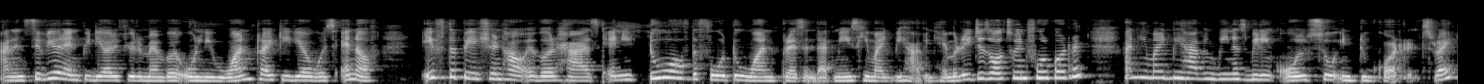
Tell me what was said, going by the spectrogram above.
And in severe NPDR if you remember only one criteria was enough if the patient, however, has any two of the 4 to 1 present, that means he might be having hemorrhages also in 4 quadrant and he might be having venous beading also in 2 quadrants, right?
